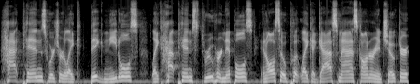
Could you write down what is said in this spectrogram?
hat pins, which are like big needles, like hat pins through her nipples, and also put like a gas mask on her and choked her.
